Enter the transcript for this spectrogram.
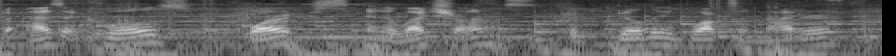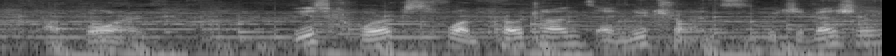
but as it cools, quarks and electrons, the building blocks of matter, are born. These quarks form protons and neutrons, which eventually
